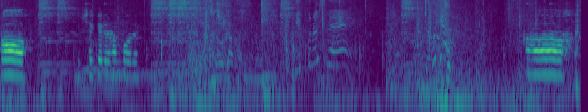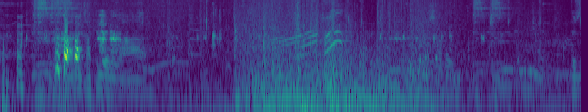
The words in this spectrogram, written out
어. 세 개를 한 번에. 아, 나랑 같은 데로 가 거는 돼지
